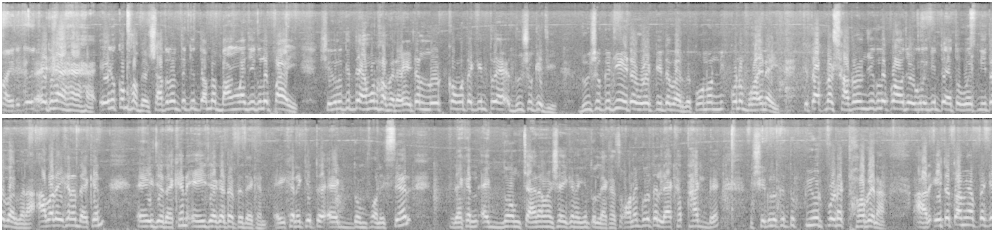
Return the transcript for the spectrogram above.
হয় হ্যাঁ হ্যাঁ হ্যাঁ এরকম হবে। সাধারণত কিন্তু আমরা বাংলা যেগুলো পাই সেগুলো কিন্তু এমন হবে না। এটা লোড ক্ষমতা কিন্তু দুইশো কেজি। দুইশো কেজি এটা ওয়েট নিতে পারবে কোনো কোনো ভয় নাই। কিন্তু আপনার সাধারণ যেগুলো পাওয়া যায় ওগুলো কিন্তু এত ওয়েট নিতে পারবে না। আবার এখানে দেখেন এই যে দেখেন এই জায়গাটাতে দেখেন এইখানে কিন্তু একদম ফনিক্সের দেখেন একদম চায়না ভাষায় এখানে কিন্তু লেখা আছে। অনেকগুলোতে লেখা থাকবে সেগুলো কিন্তু পিওর প্রোডাক্ট হবে না। আর এটা তো আমি আপনাকে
